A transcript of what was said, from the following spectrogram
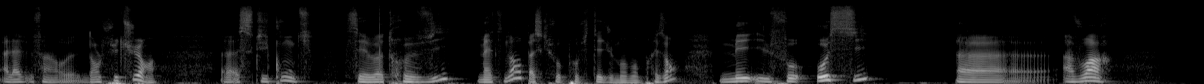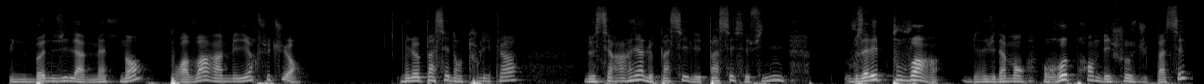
à la, enfin, euh, dans le futur. ce qui compte, c'est votre vie maintenant, parce qu'il faut profiter du moment présent, mais il faut aussi avoir une bonne vie là maintenant pour avoir un meilleur futur. Mais le passé, dans tous les cas, ne sert à rien. Le passé, il est passé, c'est fini. Vous allez pouvoir, bien évidemment, reprendre des choses du passé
